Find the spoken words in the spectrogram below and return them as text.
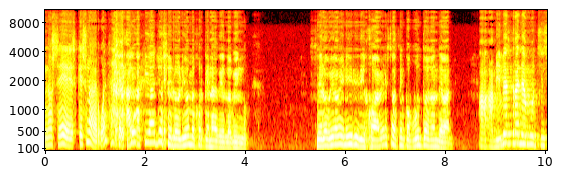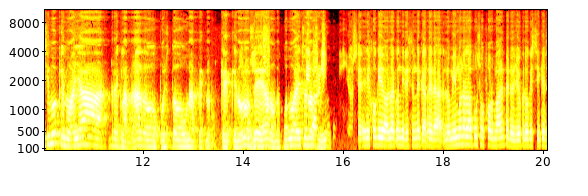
no sé, es que es una vergüenza. Es que- A- Aquí Ayo se lo lió mejor que nadie el domingo. Se lo vio venir y dijo, a ver estos cinco puntos, ¿dónde van? A, a mí me extraña muchísimo que no haya reclamado o puesto una... que, que no lo sé, a lo mejor lo ha hecho, no sé. eh, dijo que iba a hablar con dirección de carrera. Lo mismo no la puso formal, pero yo creo que sí que,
